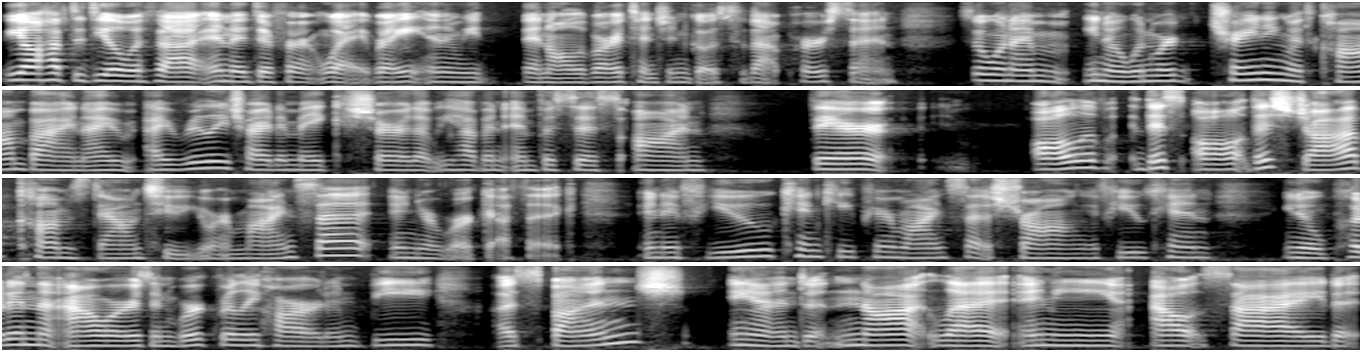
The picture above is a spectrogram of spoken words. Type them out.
we all have to deal with that in a different way, right? And we then all of our attention goes to that person. So when I'm, you know, when we're training with Combine, I, I really try to make sure that we have an emphasis on their all of this all this job comes down to your mindset and your work ethic. And if you can keep your mindset strong, if you can, you know, put in the hours and work really hard and be a sponge and not let any outside,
